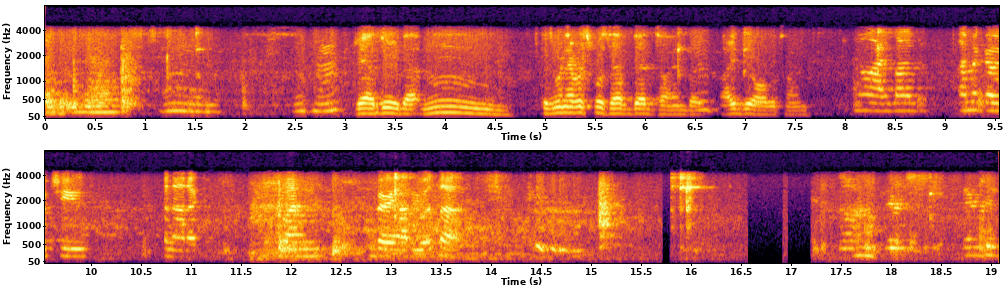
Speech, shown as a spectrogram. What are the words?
Mm. Mhm. Yeah, do that. Mmm. Because we're never supposed to have dead time, but Mm. I do all the time. No, I love. I'm a goat cheese fanatic, so I'm very happy with that. There it is.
